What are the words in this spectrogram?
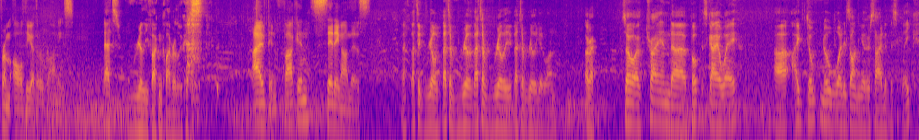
from all the other Ronnies. That's really fucking clever, Lucas. I've been fucking sitting on this. That's, that's a real. That's a real. That's a really. That's a really good one. Okay, so I try and uh, boat this guy away. Uh, I don't know what is on the other side of this lake.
